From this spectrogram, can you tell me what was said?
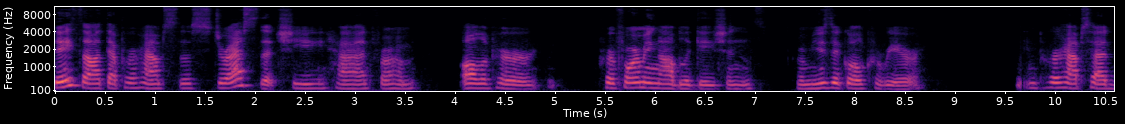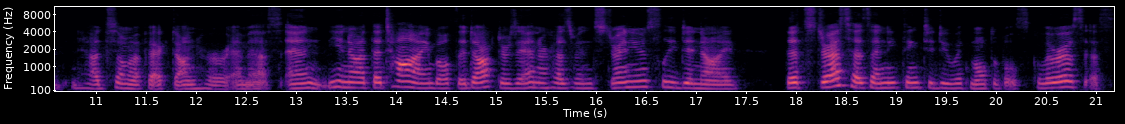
they thought that perhaps the stress that she had from all of her performing obligations, her musical career, perhaps had had some effect on her MS. And, you know, at the time, both the doctors and her husband strenuously denied that stress has anything to do with multiple sclerosis.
